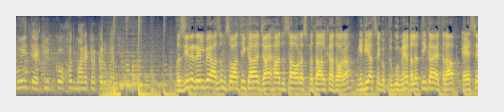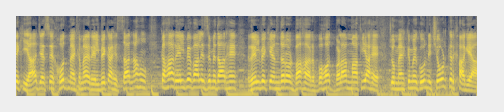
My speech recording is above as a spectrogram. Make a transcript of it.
پوری تحقیق کو خود مانیٹر کروں گا وزیر ریلوے اعظم سواتی کا جائے حادثہ اور اسپتال کا دورہ۔ میڈیا سے گفتگو میں غلطی کا اعتراف ایسے کیا جیسے خود محکمہ ریلوے کا حصہ نہ ہو۔ کہا، ریلوے والے ذمہ دار ہیں۔ ریلوے کے اندر اور باہر بہت بڑا مافیا ہے جو محکمے کو نچوڑ کر کھا گیا۔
